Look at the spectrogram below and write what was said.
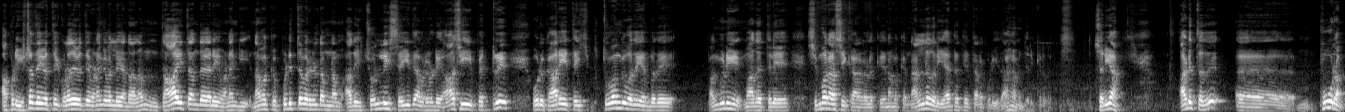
அப்படி இஷ்ட தெய்வத்தை குலதெய்வத்தை வணங்கவில்லை என்றாலும் தாய் தந்தையரை வணங்கி நமக்கு பிடித்தவர்களிடம் நம் அதை சொல்லி செய்து அவர்களுடைய ஆசையை பெற்று ஒரு காரியத்தை துவங்குவது என்பது பங்குனி மாதத்திலே சிம்மராசிக்காரர்களுக்கு நமக்கு நல்ல ஒரு ஏற்றத்தை தரக்கூடியதாக அமைந்திருக்கிறது. சரியா? அடுத்தது பூரம்.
